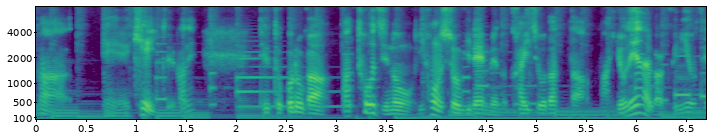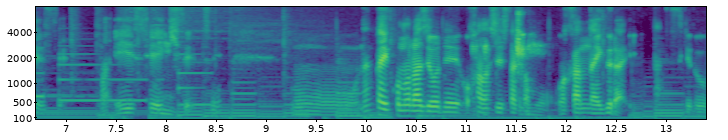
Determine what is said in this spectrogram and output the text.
まあえー経緯というかねっていうところが、まあ、当時の日本将棋連盟の会長だった、まあ、米長邦夫先生、まあ、衛生規制ですね。もう何回このラジオでお話ししたかもわかんないぐらいなんですけど、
